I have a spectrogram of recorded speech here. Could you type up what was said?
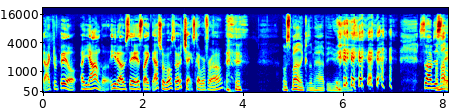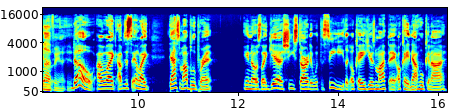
Dr. Phil, Iyanla. You know what I'm saying? It's like that's where most of her checks coming from. I'm smiling because I'm happy here. So I'm just I'm not laughing at you. No, I'm like, I'm just saying, like, that's my blueprint. You know, it's like, yeah, she started with the seed. Like, okay, here's my thing. Okay, now who can I,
